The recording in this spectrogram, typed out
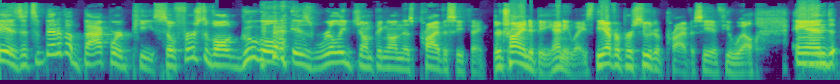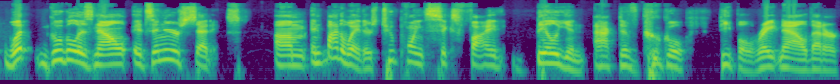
is. It's a bit of a backward piece. So, first of all, Google is really jumping on this privacy thing. They're trying to be, anyways, the ever pursuit of privacy, if you will. And mm. what Google is now, it's in your settings. Um, and by the way, there's 2.65 billion active Google people right now that are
